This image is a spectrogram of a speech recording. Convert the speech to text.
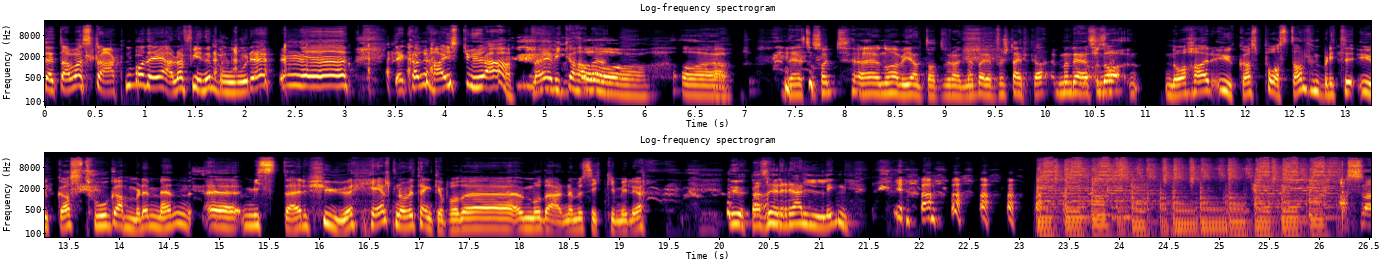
dette var starten på det jævla fine bordet. Det kan du ha i stua! Nei, jeg vil ikke ha det. Oh, oh, ja. Det er så sant. Eh, Nå har vi gjentatt hverandre, bare forsterka. Men det er så sant. Nå, nå har ukas påstand blitt til ukas to gamle menn eh, mister huet helt når vi tenker på det moderne musikkmiljøet. Ukas ralling. Altså,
